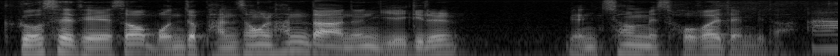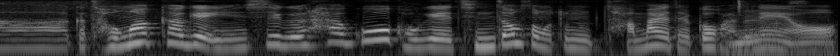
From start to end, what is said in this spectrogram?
그것에 대해서 먼저 반성을 한다는 얘기를 맨 처음에 적어야 됩니다. 아, 그러니까 정확하게 인식을 하고 거기에 진정성을 좀 담아야 될것 네, 같네요.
